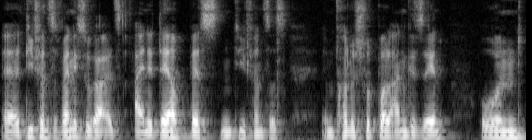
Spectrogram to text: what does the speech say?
äh, Defenses, wenn nicht sogar als eine der besten Defenses im College Football angesehen. Und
